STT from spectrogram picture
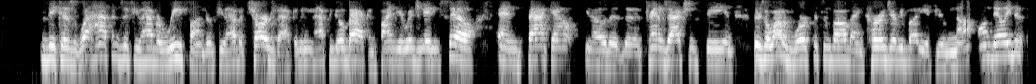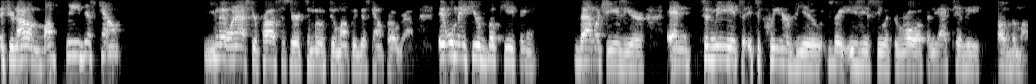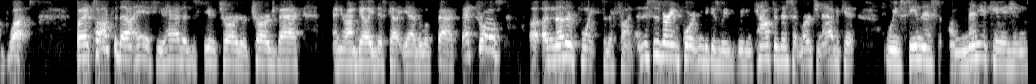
because what happens if you have a refund or if you have a chargeback and then you have to go back and find the originating sale and back out you know the the transaction fee and there's a lot of work that's involved i encourage everybody if you're not on daily if you're not on monthly discount you may want to ask your processor to move to a monthly discount program. It will make your bookkeeping that much easier. And to me, it's a, it's a cleaner view. It's very easy to see what the roll up and the activity of the month was. But I talked about, hey, if you had a disputed charge or charge back and you're on daily discount, you had to look back. That draws another point to the front. And this is very important because we've, we've encountered this at Merchant Advocate. We've seen this on many occasions.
